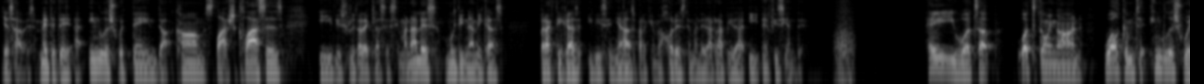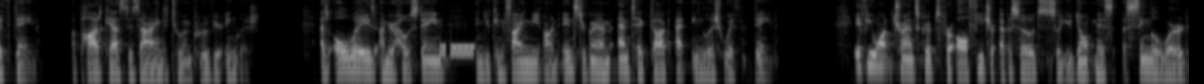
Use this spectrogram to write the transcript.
ya sabes, métete a englishwithdane.com slash classes y disfruta de clases semanales muy dinámicas, prácticas y diseñadas para que mejores de manera rápida y eficiente. Hey, what's up? What's going on? Welcome to English with Dane, a podcast designed to improve your English. As always, I'm your host, Dane, and you can find me on Instagram and TikTok at English with Dane. If you want transcripts for all future episodes so you don't miss a single word,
